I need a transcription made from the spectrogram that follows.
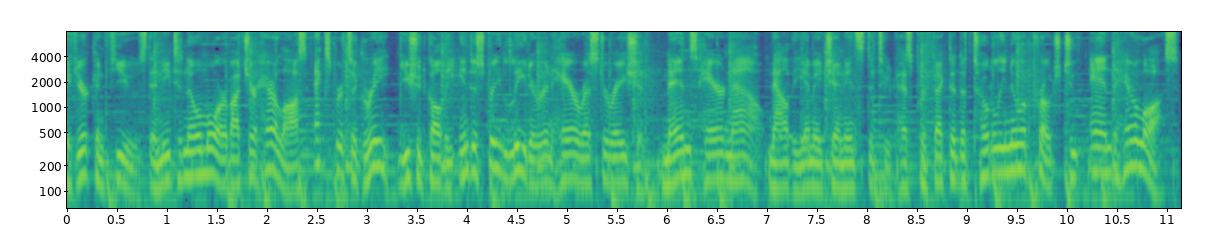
If you're confused and need to know more about your hair loss, experts agree you should call the industry leader in hair restoration, Men's Hair Now. Now, the MHN Institute has perfected a totally new approach to end hair loss.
